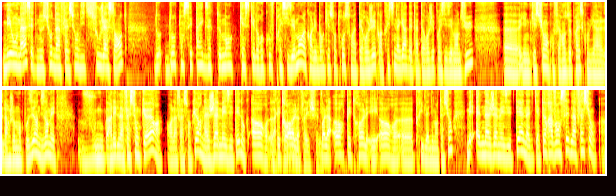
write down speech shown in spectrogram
mais on a cette notion d'inflation dite sous-jacente dont on ne sait pas exactement qu'est-ce qu'elle recouvre précisément. Quand les banquiers centraux sont interrogés, quand Christine Lagarde est interrogée précisément dessus, euh, il y a une question en conférence de presse qu'on lui a largement posée en disant mais vous nous parlez de l'inflation cœur. Or, l'inflation cœur n'a jamais été, donc hors La pétrole, voilà, hors pétrole et hors euh, prix de l'alimentation, mais elle n'a jamais été un indicateur avancé de l'inflation. hein.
